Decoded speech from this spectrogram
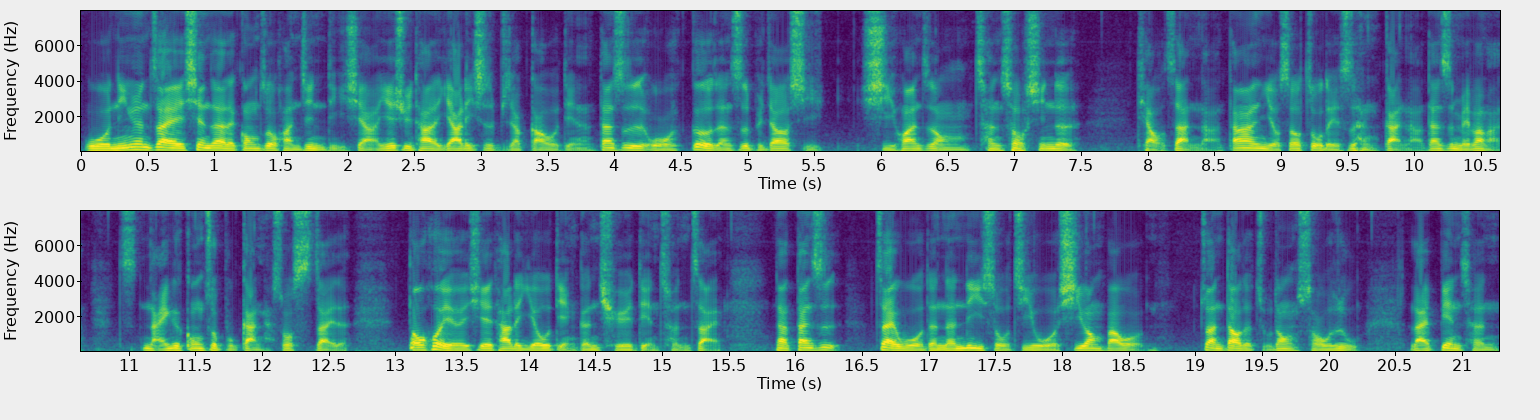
我宁愿在现在的工作环境底下，也许他的压力是比较高一点，但是我个人是比较喜喜欢这种承受新的。挑战呐，当然有时候做的也是很干啊，但是没办法，哪一个工作不干啊？说实在的，都会有一些它的优点跟缺点存在。那但是在我的能力所及，我希望把我赚到的主动收入来变成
